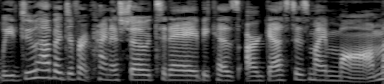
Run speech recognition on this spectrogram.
we do have a different kind of show today because our guest is my mom.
